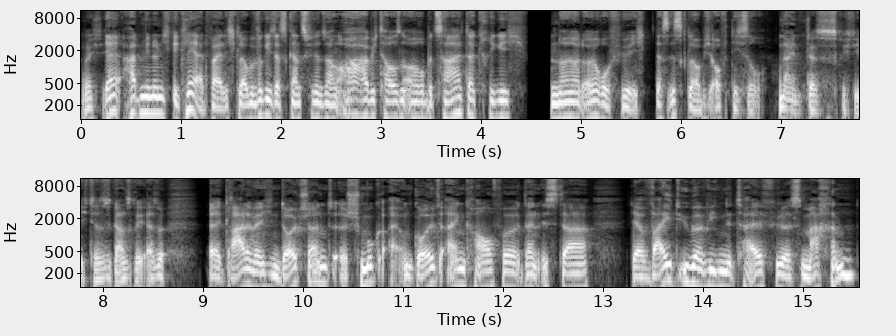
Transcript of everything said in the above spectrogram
richtig. Ja, hatten wir noch nicht geklärt, weil ich glaube wirklich, dass ganz viele sagen, oh, habe ich 1000 Euro bezahlt, da kriege ich 900 Euro für. Ich, das ist, glaube ich, oft nicht so. Nein, das ist richtig, das ist ganz richtig. Also äh, gerade wenn ich in Deutschland äh, Schmuck und Gold einkaufe, dann ist da der weit überwiegende Teil für das Machen.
